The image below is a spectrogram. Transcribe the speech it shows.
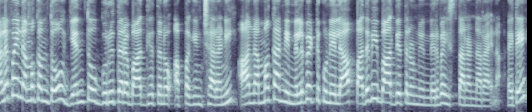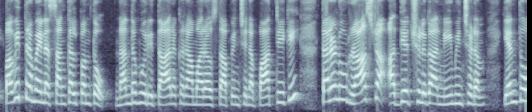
తనపై నమ్మకంతో ఎంతో గురుతర బాధ్యతను అప్పగించారని ఆ నమ్మకాన్ని నిలబెట్టుకునేలా పదవీ బాధ్యతలను నిర్వహిస్తానన్నారు ఆయన. అయితే పవిత్రమైన సంకల్పంతో నందమూరి తారక రామారావు స్థాపించిన పార్టీకి తనను రాష్ట్ర అధ్యక్షులుగా నియమించడం ఎంతో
